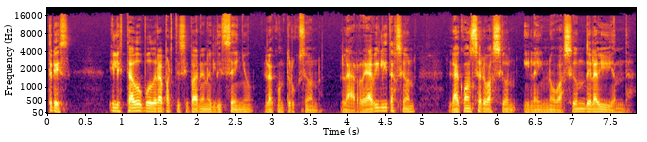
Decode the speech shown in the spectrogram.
3. El Estado podrá participar en el diseño, la construcción, la rehabilitación, la conservación y la innovación de la vivienda.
